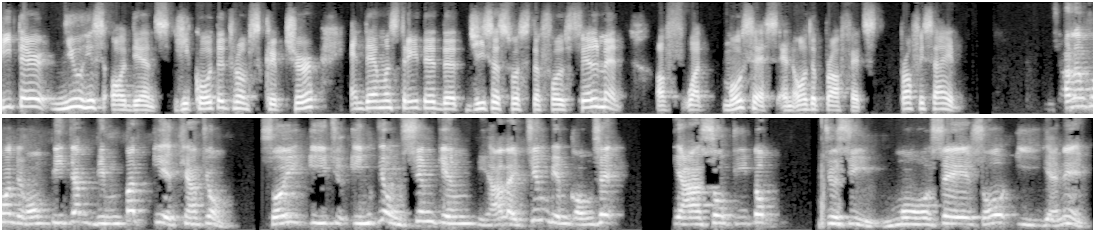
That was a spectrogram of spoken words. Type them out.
Peter knew his audience. He quoted from scripture and demonstrated that Jesus was the fulfillment of what Moses and all the prophets prophesied. 啊，咱看到讲彼得明白伊嘅听众，所以伊就引用圣经底下来证明讲说，耶稣基督就是摩西所预言嘅，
